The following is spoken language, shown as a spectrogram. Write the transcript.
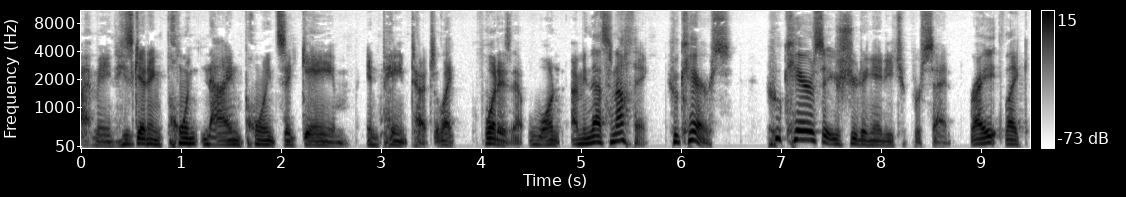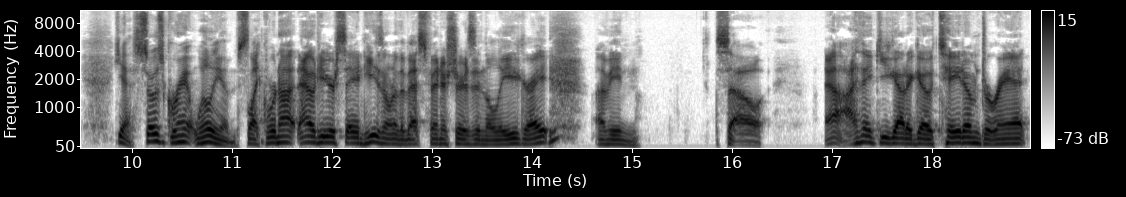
I mean, he's getting 0.9 points a game in paint touch. Like, what is that? One, I mean, that's nothing. Who cares? Who cares that you're shooting 82%, right? Like, yeah, so's Grant Williams. Like, we're not out here saying he's one of the best finishers in the league, right? I mean, so yeah, I think you got to go Tatum, Durant,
